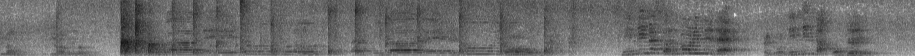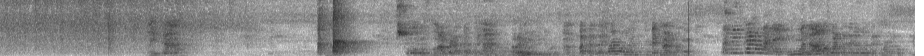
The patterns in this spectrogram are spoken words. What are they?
ಇದಮ್ಮ, ಇದಮ್ಮ, ಇದಮ್ಮ. Wow. ನಿನ್ನಿಂದ ಸ್ವಲ್ಪ ಉಳಿದಿದೆ ಆಯ್ತು, ಓಕೆ. ನಿನ್ನಿಂದ ಓಕೆ ಆಯ್ತಾ ಹ್ಞೂ ಉಫ್ ಮಾಡಬೇಡ ಓಕೆನಾ ಅದಂಗೆ ಹೋಗ್ತೀನಿ ಬಿಡು ಹ್ಞೂ ಬರ್ತದ ಫಾಲೋ ಮಾಡ್ತಾನೆ. ಕಟ್ ಮಾಡು ನಾನು ಈ ಕಡೆ ಮನೆ. ಮತ್ತೆ ಅವ್ರು ಬರ್ತಾರೆ ಕಟ್ ಮಾಡಕ್ಕೆ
